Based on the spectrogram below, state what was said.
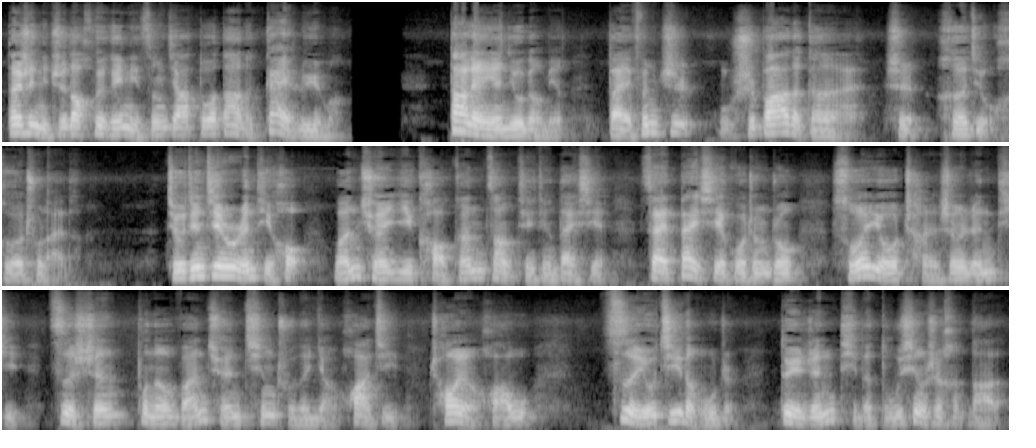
但是你知道会给你增加多大的概率吗？大量研究表明，百分之五十八的肝癌是喝酒喝出来的。酒精进入人体后，完全依靠肝脏进行代谢，在代谢过程中，所有产生人体自身不能完全清除的氧化剂、超氧化物、自由基等物质，对人体的毒性是很大的。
